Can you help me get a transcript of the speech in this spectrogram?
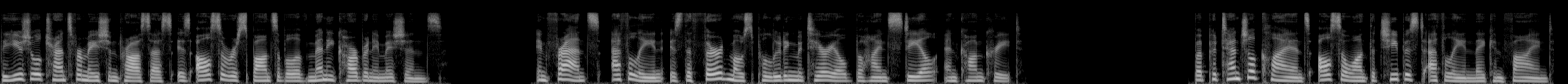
the usual transformation process is also responsible of many carbon emissions. In France, ethylene is the third most polluting material behind steel and concrete. But potential clients also want the cheapest ethylene they can find.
